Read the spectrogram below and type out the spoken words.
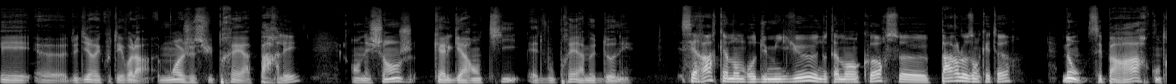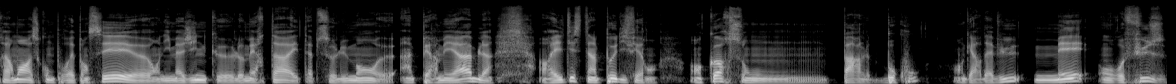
et euh, de dire écoutez voilà, moi je suis prêt à parler. En échange, quelle garantie êtes-vous prêt à me donner? C'est rare qu'un membre du milieu, notamment en Corse, euh, parle aux enquêteurs? Non, c'est pas rare, contrairement à ce qu'on pourrait penser. Euh, on imagine que l'omerta est absolument euh, imperméable. En réalité, c'est un peu différent. En Corse, on parle beaucoup en garde à vue, mais on refuse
